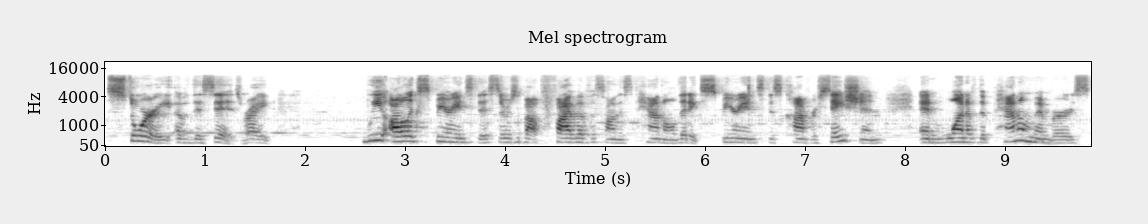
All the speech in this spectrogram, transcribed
story of this is, right, we all experienced this. There was about five of us on this panel that experienced this conversation. And one of the panel members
